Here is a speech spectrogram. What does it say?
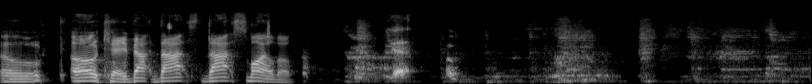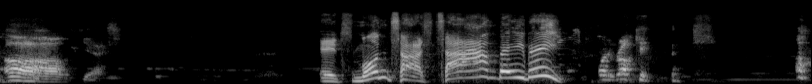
oh, okay. That that's that smile though. Yeah. Oh, yes. It's montage time, baby. What rocket?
